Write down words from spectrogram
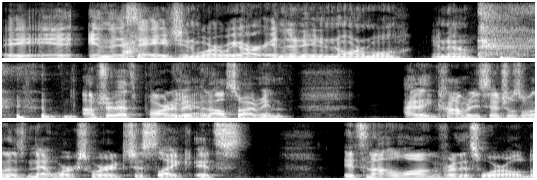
i- i- in this age and where we are in the new normal. You know. I'm sure that's part of Yeah. it, but also, I mean, I think Comedy Central is one of those networks where it's just like it's it's not long for this world.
